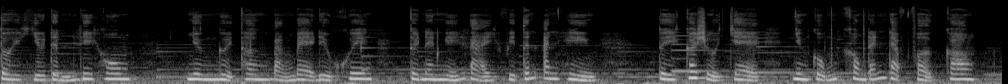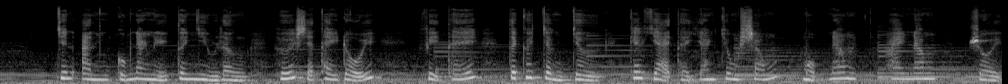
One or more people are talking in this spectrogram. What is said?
tôi dự định ly hôn, nhưng người thân bạn bè đều khuyên tôi nên nghĩ lại vì tính anh hiền. Tuy có rượu chè, nhưng cũng không đánh đập vợ con. Chính anh cũng năn nỉ tôi nhiều lần, hứa sẽ thay đổi. Vì thế, tôi cứ chần chừ, kéo dài thời gian chung sống một năm, hai năm, rồi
